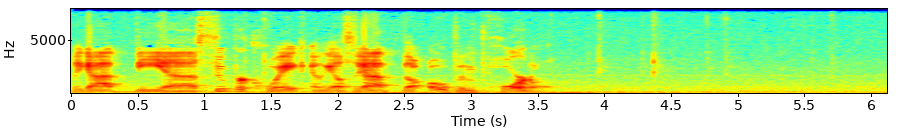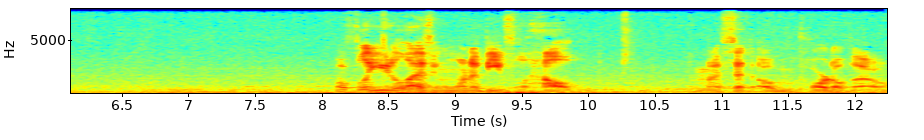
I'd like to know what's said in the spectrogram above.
We got the, uh, Super Quake, and we also got the Open Portal. Hopefully utilizing one of these will help. I'm gonna set the open portal though.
